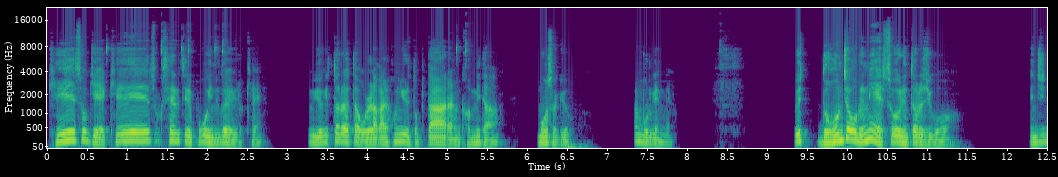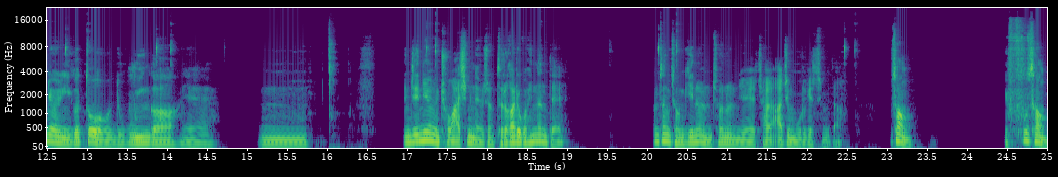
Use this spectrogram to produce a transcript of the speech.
계속 예 계속 세력들이 보고 있는 거예요. 이렇게 그럼 여기 떨어졌다 올라갈 확률이 높다라는 겁니다. 모석유 잘 모르겠네요. 왜 너 혼자 오르니? SOL은 떨어지고 엔지니어링 이것도 누구인가 예 음. 엔지니어링 좀 아쉽네요. 전 들어가려고 했는데 삼성 전기는 저는 예, 잘 아직 모르겠습니다. 후성 후성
